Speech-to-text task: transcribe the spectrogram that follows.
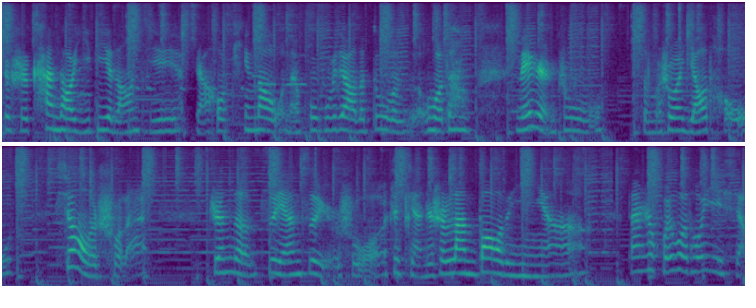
就是看到一地狼藉，然后听到我那咕咕叫的肚子，我都 没忍住怎么说，摇头笑了出来，真的自言自语说：“这简直是烂爆的一年啊！”但是回过头一想，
